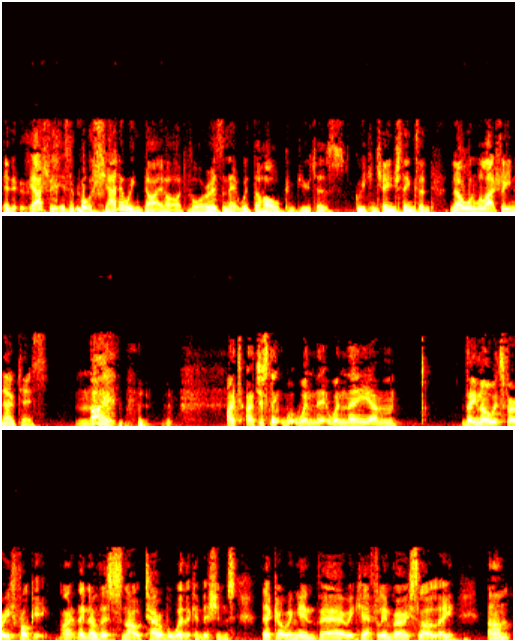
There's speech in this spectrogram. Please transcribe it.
And it, actually, it's a foreshadowing Die Hard for, isn't it? With the whole computers, we can change things and no one will actually notice. Aye. I, I just think when they, when they, um, they know it's very foggy, right? They know there's snow, terrible weather conditions. They're going in very carefully and very slowly. Um,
